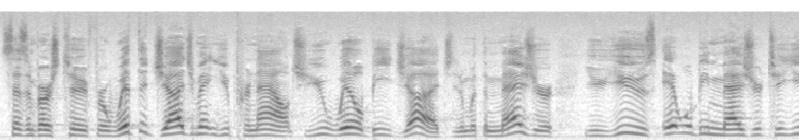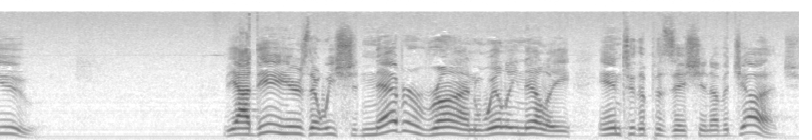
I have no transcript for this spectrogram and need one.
It says in verse 2 For with the judgment you pronounce, you will be judged, and with the measure you use, it will be measured to you. The idea here is that we should never run willy nilly into the position of a judge.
